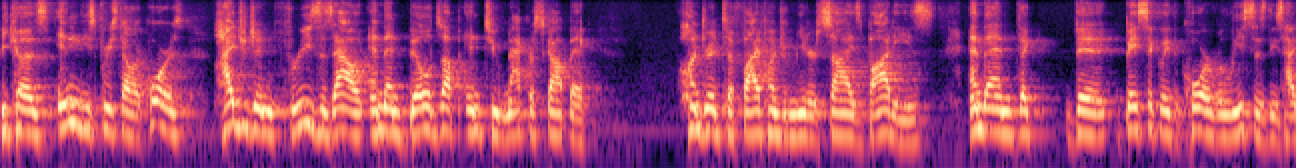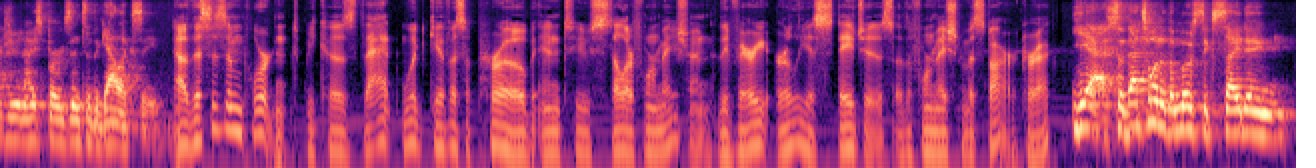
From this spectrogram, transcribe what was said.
Because in these pre-stellar cores, hydrogen freezes out and then builds up into macroscopic 100 to 500 meter size bodies. And then the the basically the core releases these hydrogen icebergs into the galaxy. Now this is important because that would give us a probe into stellar formation, the very earliest stages of the formation of a star, correct? Yeah, so that's one of the most exciting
